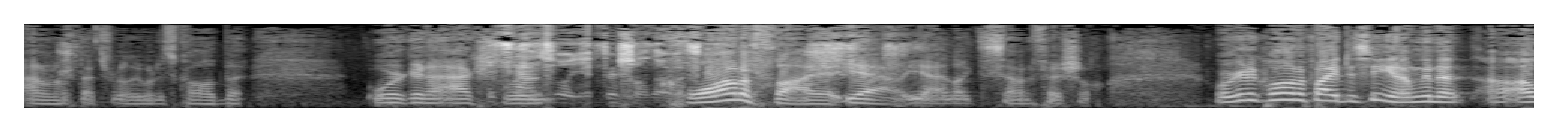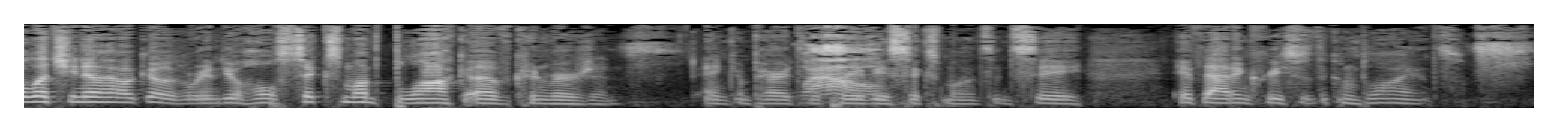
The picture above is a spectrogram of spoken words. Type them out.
I don't know if that's really what it's called, but we're going to actually really official, though. quantify it. Yeah, yeah, I like to sound official. We're going to quantify to see, and I'm going to, I'll let you know how it goes. We're going to do a whole six month block of conversion and compare it to the previous six months and see if that increases the compliance.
